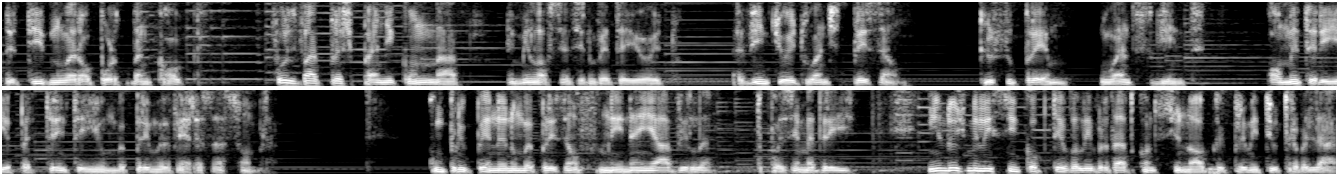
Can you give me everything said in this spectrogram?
Detido no aeroporto de Bangkok, foi levado para a Espanha e condenado, em 1998, a 28 anos de prisão, que o Supremo, no ano seguinte, aumentaria para 31 primaveras à sombra. Cumpriu pena numa prisão feminina em Ávila, depois em Madrid, e em 2005 obteve a liberdade condicional que lhe permitiu trabalhar,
